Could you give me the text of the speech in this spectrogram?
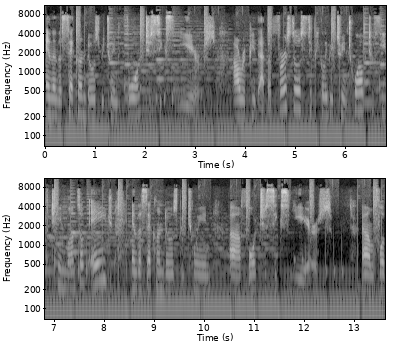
and then the second dose between 4 to 6 years. I'll repeat that. The first dose typically between 12 to 15 months of age, and the second dose between uh, 4 to 6 years. Um, for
